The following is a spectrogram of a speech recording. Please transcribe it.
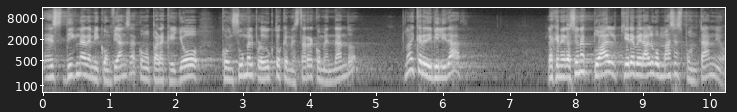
es digna de mi confianza como para que yo consuma el producto que me está recomendando? No hay credibilidad. La generación actual quiere ver algo más espontáneo,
